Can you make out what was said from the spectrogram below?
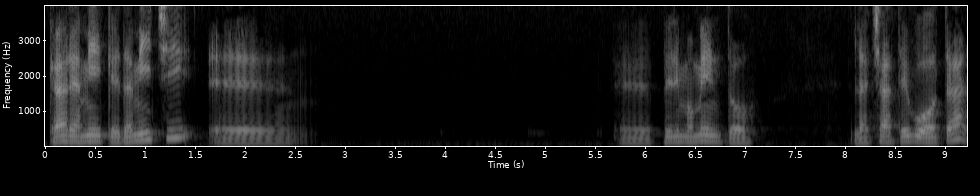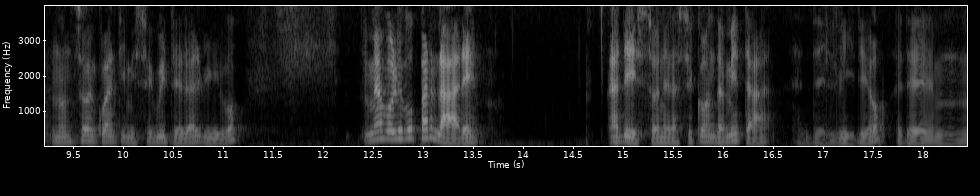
Care amiche ed amici eh, eh, per il momento la chat è vuota non so in quanti mi seguite dal vivo ma volevo parlare adesso nella seconda metà del video de, mm,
